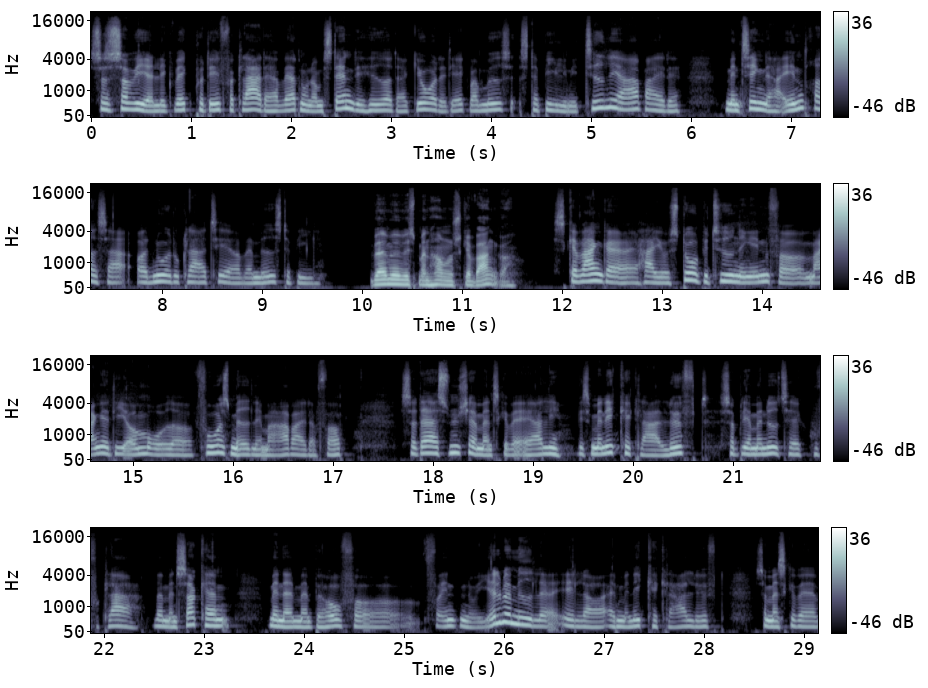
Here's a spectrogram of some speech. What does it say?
så, så vil jeg lægge væk på det, forklare, at der har været nogle omstændigheder, der har gjort, at jeg ikke var mødestabil i mit tidligere arbejde, men tingene har ændret sig, og nu er du klar til at være mødestabil. Hvad med, hvis man har nogle skavanker? Skavanker har jo stor betydning inden for mange af de områder, FORS medlemmer arbejder for. Så der synes jeg, at man skal være ærlig. Hvis man ikke kan klare løft, så bliver man nødt til at kunne forklare, hvad man så kan, men at man behov for, for enten nogle hjælpemidler, eller at man ikke kan klare løft. Så man skal være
